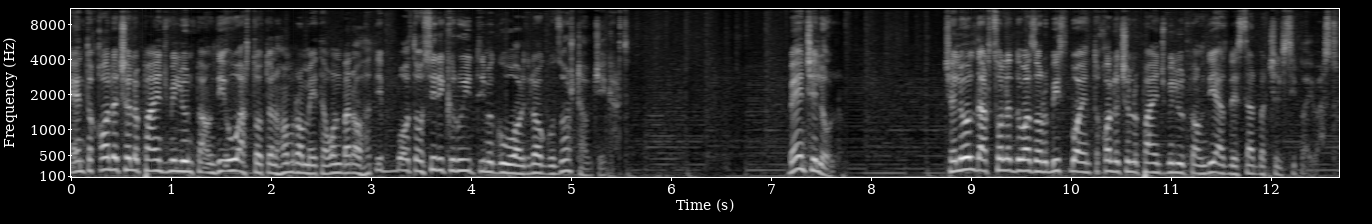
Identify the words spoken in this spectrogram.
انتقال 45 میلیون پوندی او از تاتنهام را می‌توان به راحتی با تاثیری که روی تیم گواردیولا گذاشت توجیه کرد. بن چلول. چلول در سال 2020 با انتقال 45 میلیون پوندی از لستر به چلسی پیوست.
